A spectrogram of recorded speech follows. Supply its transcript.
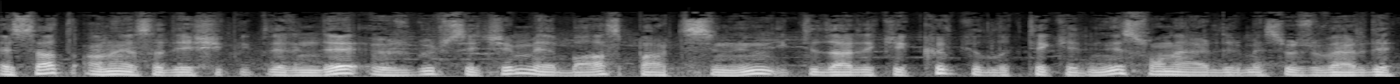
Esad anayasa değişikliklerinde özgür seçim ve Baas Partisi'nin iktidardaki 40 yıllık tekelini sona erdirme sözü verdi.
